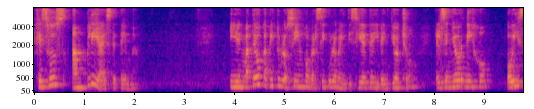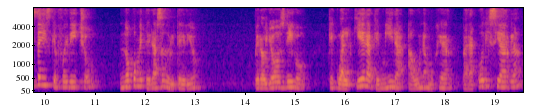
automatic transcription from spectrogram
Jesús amplía este tema. Y en Mateo capítulo 5, versículo 27 y 28, el Señor dijo, oísteis que fue dicho, no cometerás adulterio, pero yo os digo que cualquiera que mira a una mujer para codiciarla,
